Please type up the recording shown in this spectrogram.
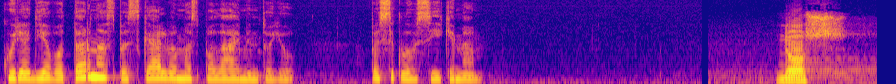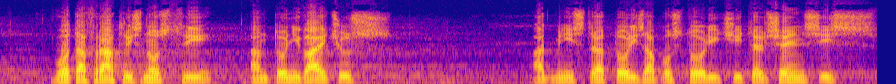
kurie Dievo tarnas paskelbiamas palaimintoju. Pasiklausykime. Nos, vota fratris nostri Antoni Vaicius, administratoris apostolici telcensis,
